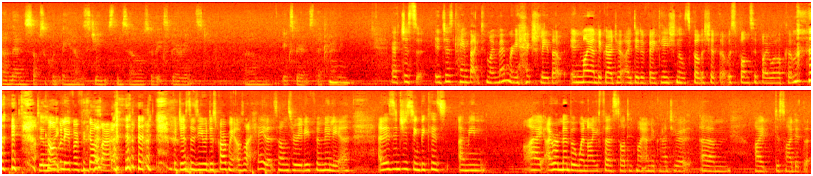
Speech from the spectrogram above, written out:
and then subsequently how the students themselves have experienced um, experienced their training. Mm. It just it just came back to my memory actually that in my undergraduate I did a vocational scholarship that was sponsored by Wellcome. I can't believe I forgot that. but just as you were describing it, I was like, hey, that sounds really familiar. And it's interesting because I mean, I, I remember when I first started my undergraduate. Um, I decided that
